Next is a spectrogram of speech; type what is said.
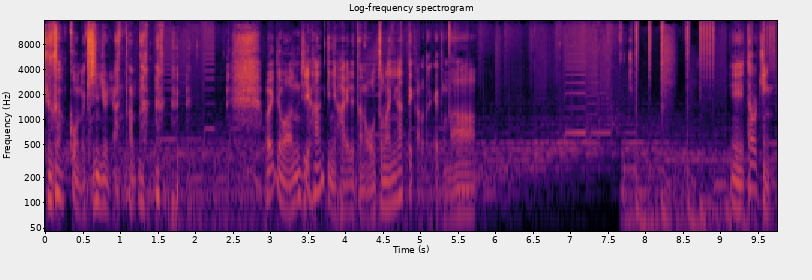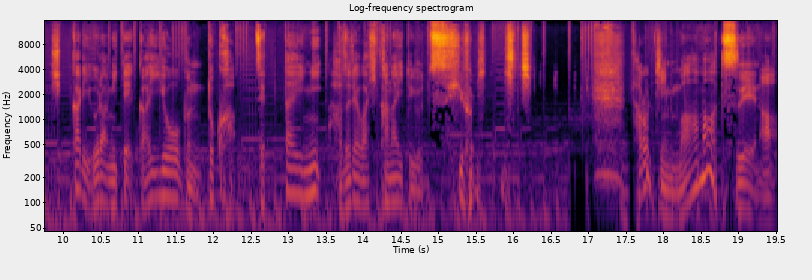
中学校の近所にあったんだ わいでもあの自販機に入れたの大人になってからだけどなえー、タロチン、しっかり裏見て概要文読破。絶対に外れは引かないという強い意志。タロチン、まあまあ強えな。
